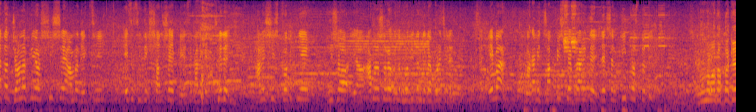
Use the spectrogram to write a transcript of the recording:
এত জনপ্রিয় শীর্ষে আমরা দেখছি এসি সিদ্দিক সাধু সাহেবকে এসে খালেকের ছেলে ধানের শীষ প্রতীক নিয়ে উনিশশো আঠারো সালেও কিন্তু প্রতিদ্বন্দ্বিতা করেছিলেন। এবার আগামী ছাব্বিশ ফেব্রুয়ারিতে ইলেকশন কি প্রস্তুতি? ধন্যবাদ আপনাকে।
